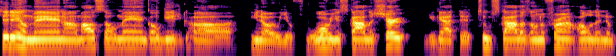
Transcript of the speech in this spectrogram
to them, man. Um, also, man, go get uh, you know your Warrior Scholar shirt you got the two scholars on the front holding the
